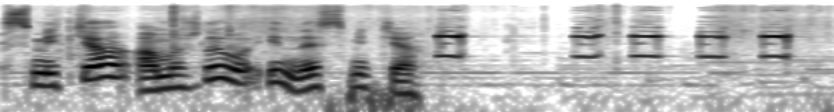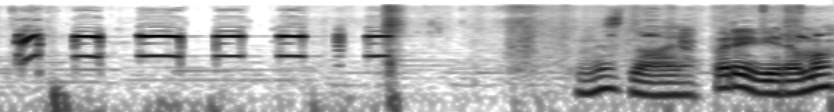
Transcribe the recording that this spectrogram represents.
сміття, а можливо і не сміття. Не знаю, перевіримо.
